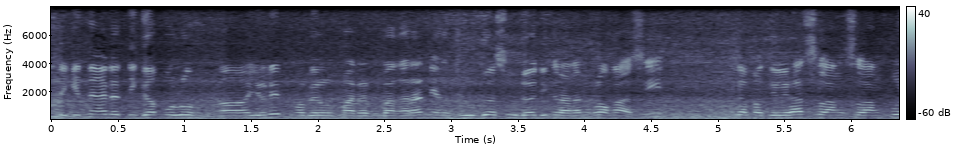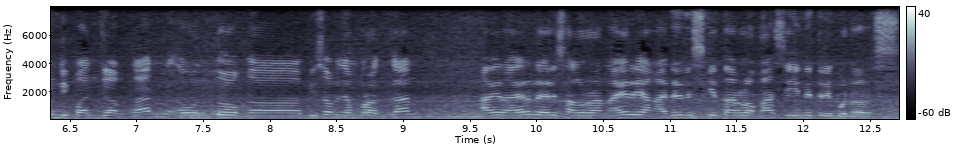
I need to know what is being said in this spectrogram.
Sedikitnya ada 30 uh, unit mobil pemadam kebakaran yang juga sudah dikerahkan ke lokasi. Dapat dilihat selang-selang pun dipanjangkan untuk uh, bisa menyemprotkan air-air dari saluran air yang ada di sekitar lokasi ini Tribuners.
